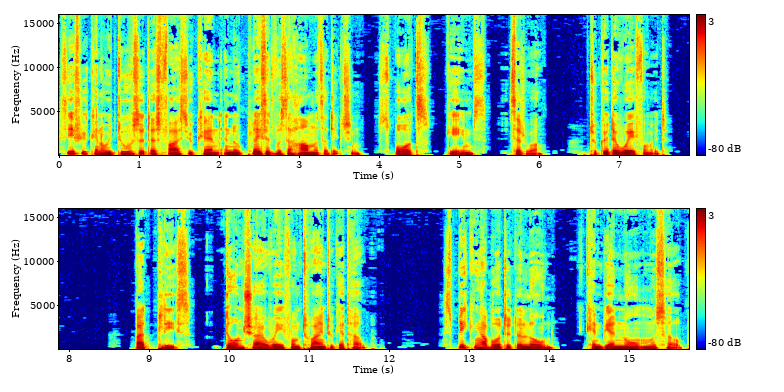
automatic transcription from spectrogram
See if you can reduce it as far as you can and replace it with a harmless addiction, sports, games, etc., to get away from it. But please, don't shy away from trying to get help. Speaking about it alone can be enormous help.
